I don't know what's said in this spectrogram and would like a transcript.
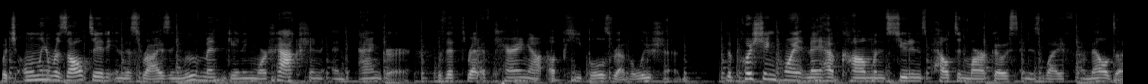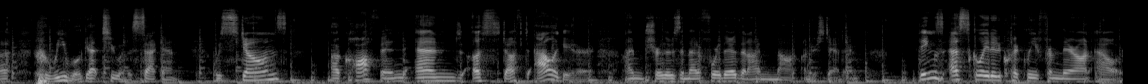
which only resulted in this rising movement gaining more traction and anger, with the threat of carrying out a people's revolution. The pushing point may have come when students pelted Marcos and his wife Imelda, who we will get to in a second, with stones, a coffin, and a stuffed alligator. I'm sure there's a metaphor there that I'm not understanding. Things escalated quickly from there on out,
